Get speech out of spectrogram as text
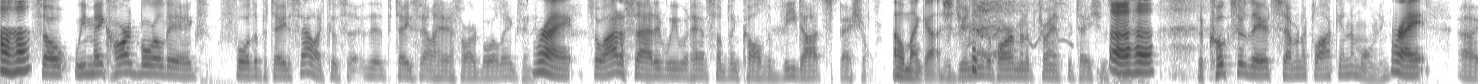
Uh-huh. So we make hard-boiled eggs for the potato salad because uh, the potato salad has hard-boiled eggs in it. Right. So I decided we would have something called the VDOT Special, Oh my gosh. Virginia Department of Transportation Special. Uh-huh. The cooks are there at seven o'clock in the morning. Right. Uh,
